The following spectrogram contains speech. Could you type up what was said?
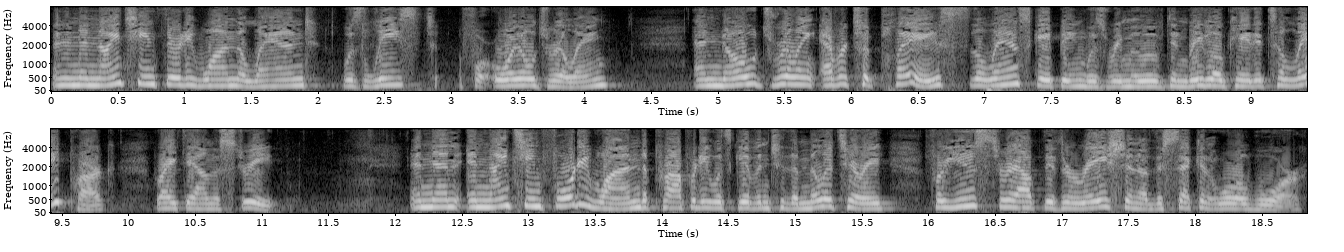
And in 1931, the land was leased for oil drilling, and no drilling ever took place, the landscaping was removed and relocated to Lake Park, right down the street. And then in 1941, the property was given to the military for use throughout the duration of the Second World War.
